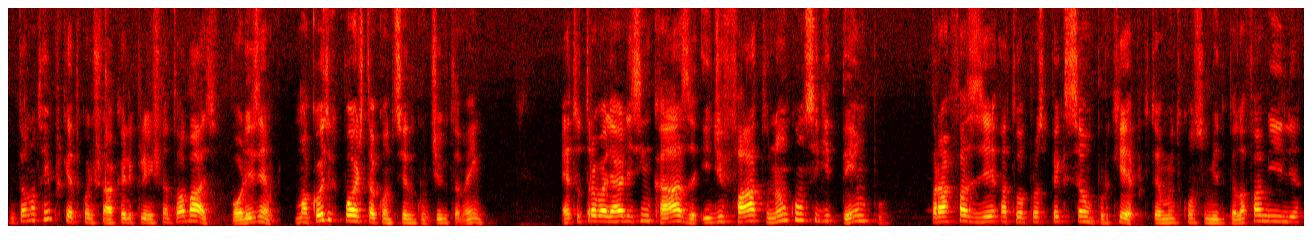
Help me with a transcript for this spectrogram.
Então não tem por que tu continuar aquele cliente na tua base. Por exemplo, uma coisa que pode estar acontecendo contigo também é tu trabalhares em casa e de fato não conseguir tempo para fazer a tua prospecção. Por quê? Porque tu é muito consumido pela família,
